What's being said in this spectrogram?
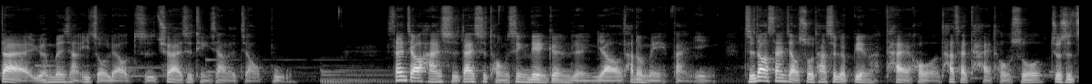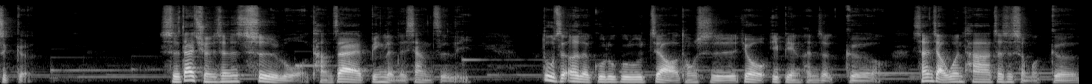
代原本想一走了之，却还是停下了脚步。三角喊史代是同性恋跟人妖，他都没反应。直到三角说他是个变态后，他才抬头说就是这个。史代全身赤裸躺在冰冷的巷子里，肚子饿得咕噜咕噜叫，同时又一边哼着歌。三角问他这是什么歌，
